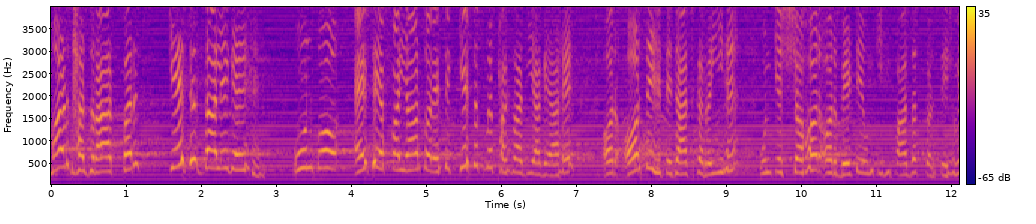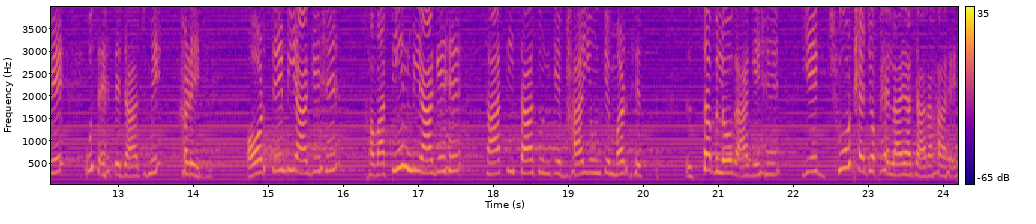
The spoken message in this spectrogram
मर्द हजरात पर केसेस डाले गए हैं। उनको ऐसे एफआईआर और ऐसे केसेस में फंसा दिया गया है और औरतें एहतजाज कर रही हैं। उनके शोहर और बेटे उनकी हिफाजत करते हुए उस एहतजाज में खड़े हैं। औरतें भी आगे हैं खातन भी आगे हैं, साथ ही साथ उनके भाई, उनके मर्द सब लोग आगे हैं। ये एक झूठ है जो फैलाया जा रहा है।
